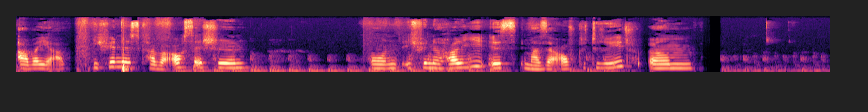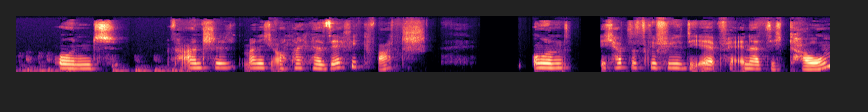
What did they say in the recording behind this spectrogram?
Aber ja, ich finde das Cover auch sehr schön. Und ich finde, Holly ist immer sehr aufgedreht. Ähm, und veranstaltet man nicht auch manchmal sehr viel Quatsch. Und ich habe das Gefühl, die verändert sich kaum.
